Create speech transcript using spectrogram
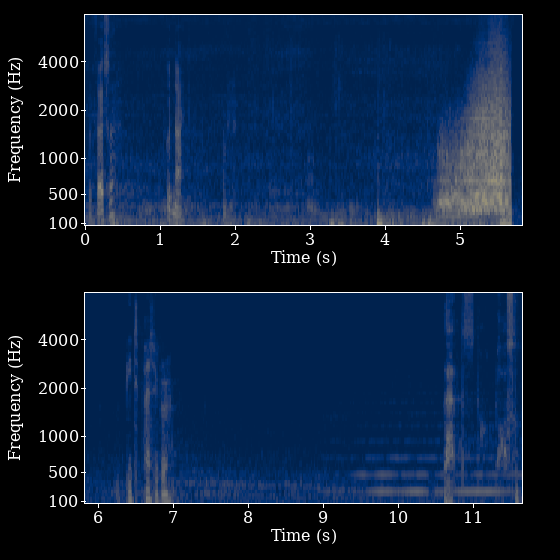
Professor, good night. Come here. Peter Pettigrew. That's not possible.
